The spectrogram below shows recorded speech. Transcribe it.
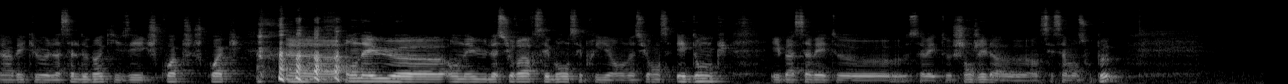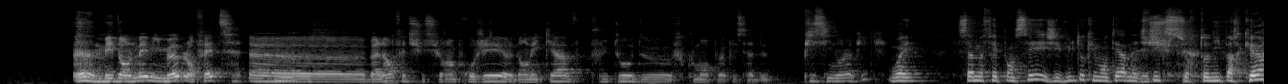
avec euh, la salle de bain qui faisait je crois on a eu, on a eu l'assureur, c'est bon, c'est pris en assurance. Et donc, et ben, ça, va être, ça va être changé là, incessamment sous peu. Mais dans le même immeuble, en fait, euh, bah là, en fait, je suis sur un projet euh, dans les caves plutôt de, comment on peut appeler ça, de piscine olympique. Ouais. Ça me fait penser, j'ai vu le documentaire Et Netflix je- sur Tony Parker,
